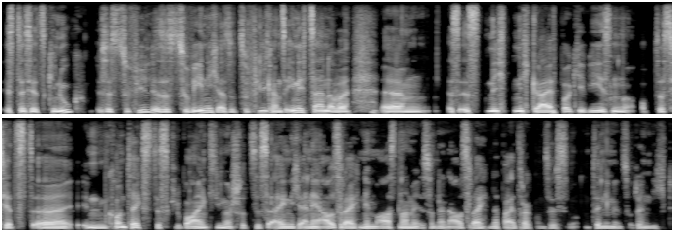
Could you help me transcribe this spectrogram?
ist das jetzt genug? Ist es zu viel? Ist es zu wenig? Also zu viel kann es eh nicht sein, aber ähm, es ist nicht, nicht greifbar gewesen, ob das jetzt äh, im Kontext des globalen Klimaschutzes eigentlich eine ausreichende Maßnahme ist und ein ausreichender Beitrag unseres Unternehmens oder nicht.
